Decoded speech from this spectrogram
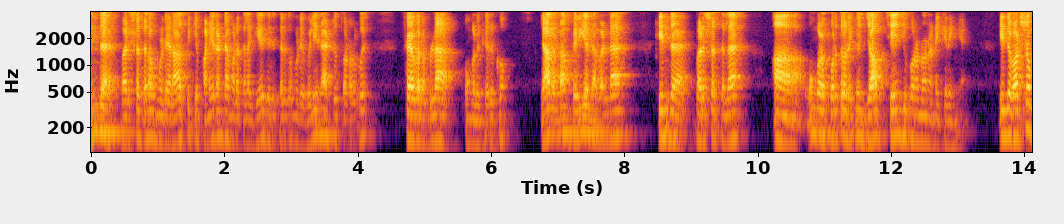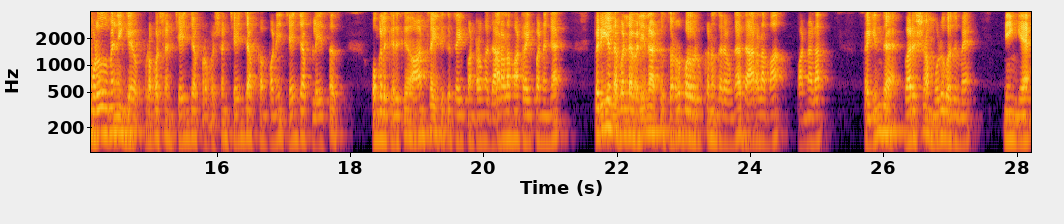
இந்த வருஷத்தில் உங்களுடைய ராசிக்கு பன்னிரெண்டாம் இடத்துல கேது இருக்கிறது உங்களுடைய வெளிநாட்டு தொடர்பு ஃபேவரபுளாக உங்களுக்கு இருக்கும். யாரெல்லாம் பெரிய லெவலில் இந்த வருஷத்தில் உங்களை பொறுத்த வரைக்கும் ஜாப் சேஞ்ச் பண்ணணும்னு நினைக்கிறீங்க. இந்த வருஷம் முழுவதுமே நீங்கள் profession change of profession change of company change of places உங்களுக்கு இருக்குது ஆன்சைட்டுக்கு ட்ரை பண்ணுறவங்க தாராளமாக ட்ரை பண்ணுங்கள் பெரிய லெவலில் வெளிநாட்டு தொடர்பு இருக்கணுங்கிறவங்க தாராளமாக பண்ணலாம். ஸோ இந்த வருஷம் முழுவதுமே நீங்கள்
